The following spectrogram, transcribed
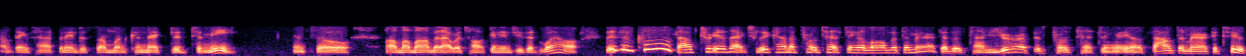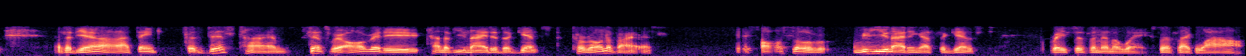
something's happening to someone connected to me. And so uh, my mom and I were talking, and she said, "Well, this is cool. South Korea is actually kind of protesting along with America this time. Europe is protesting. You know, South America too." I said, "Yeah, I think for this time, since we're already kind of united against coronavirus, it's also reuniting us against racism in a way. So it's like, wow,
